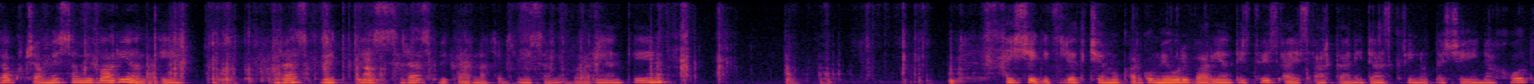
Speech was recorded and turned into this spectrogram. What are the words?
დაგვრჩა მესამე ვარიანტი რას გვეტყვის, რას გვიკარნახებს მესამე ვარიანტი? აი შეგიძლიათ ჩემოკარგო მეორე ვარიანტისთვის, აი ეს არკანი დაასკრინოთ და შეინახოთ.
